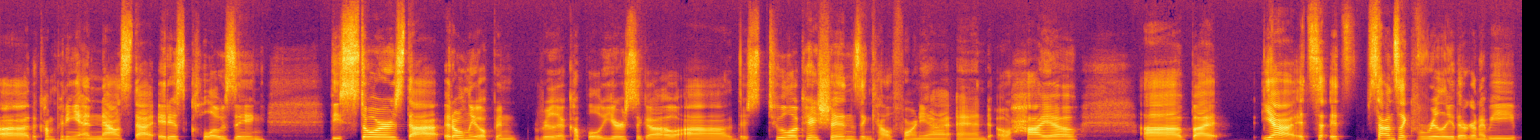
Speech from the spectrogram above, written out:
uh, the company announced that it is closing these stores that it only opened really a couple years ago. Uh, there's two locations in California and Ohio, uh, but yeah, it's it sounds like really they're going to be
